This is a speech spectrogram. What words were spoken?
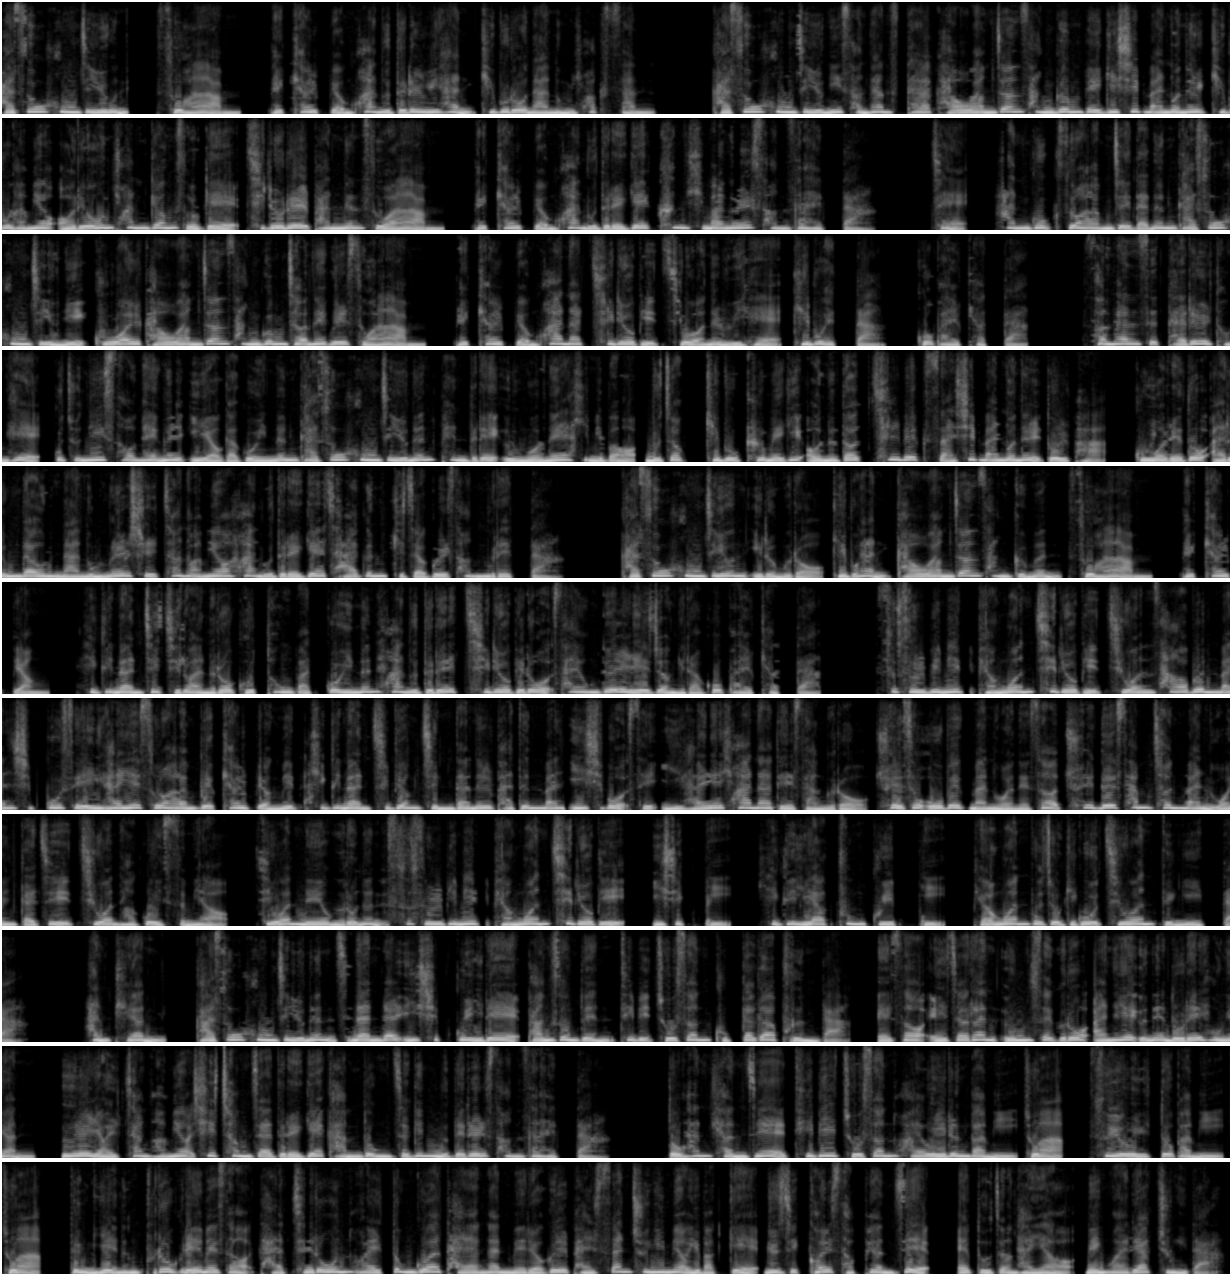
가수 홍지윤, 소아암, 백혈병 환우들을 위한 기부로 나눔 확산. 가수 홍지윤이 선한 스타 가왕전 상금 120만 원을 기부하며 어려운 환경 속에 치료를 받는 소아암, 백혈병 환우들에게 큰 희망을 선사했다. 제 한국소아암재단은 가수 홍지윤이 9월 가왕전 상금 전액을 소아암, 백혈병 환아 치료비 지원을 위해 기부했다 고 밝혔다. 선한 스타를 통해 꾸준히 선행을 이어가고 있는 가수 홍지윤은 팬들의 응원에 힘입어 누적 기부 금액이 어느덧 740만 원을 돌파, 9월에도 아름다운 나눔을 실천하며 한우들에게 작은 기적을 선물했다. 가수 홍지윤 이름으로 기부한 가왕전 상금은 소아암, 백혈병, 희귀난치 질환으로 고통받고 있는 한우들의 치료비로 사용될 예정이라고 밝혔다. 수술비 및 병원 치료비 지원 사업은 만 19세 이하의 소아암 백 혈병 및 희귀난치병 진단을 받은 만 25세 이하의 환아 대상으로 최소 500만 원에서 최대 3천만 원까지 지원하고 있으며 지원 내용으로는 수술비 및 병원 치료비, 이식비, 희귀의약품 구입비, 병원 보조기구 지원 등이 있다. 한편 가수 홍지윤은 지난달 29일에 방송된 TV조선 국가가 부른다. 에서 애절한 음색으로 아니의 은혜 노래 홍연, 을 열창하며 시청자들에게 감동적인 무대를 선사했다. 또한 현재 TV조선 화요일은 밤이 좋아, 수요일도 밤이 좋아 등 예능 프로그램에서 다채로운 활동과 다양한 매력을 발산 중이며 이 밖에 뮤지컬 서편제에 도전하여 맹활약 중이다.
